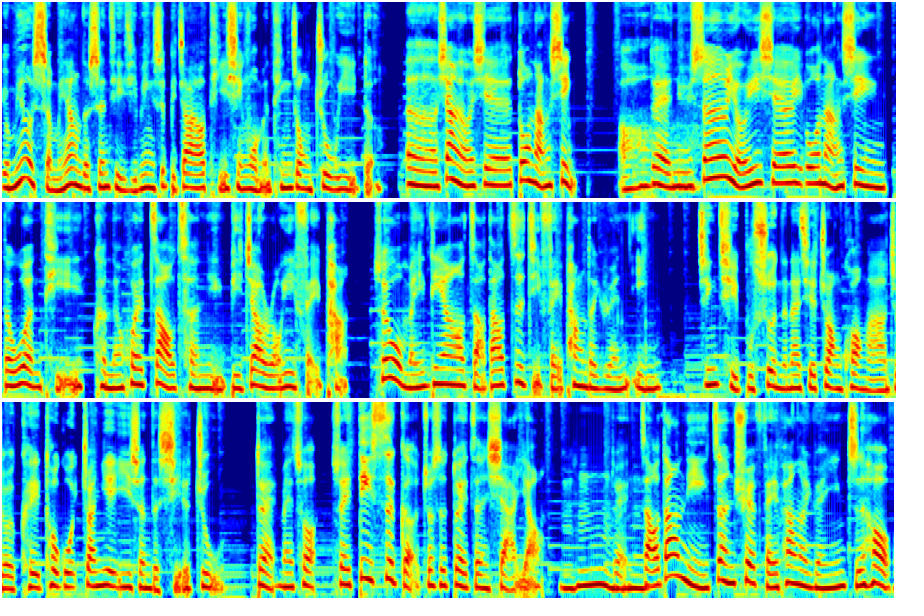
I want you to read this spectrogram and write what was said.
有没有什么样的身体疾病是比较要提醒我们听众注意的？呃，像有一些多囊性。哦，对，女生有一些多囊性的问题，可能会造成你比较容易肥胖，所以我们一定要找到自己肥胖的原因，经期不顺的那些状况啊，就可以透过专业医生的协助。对，没错。所以第四个就是对症下药。嗯哼，对，找到你正确肥胖的原因之后，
